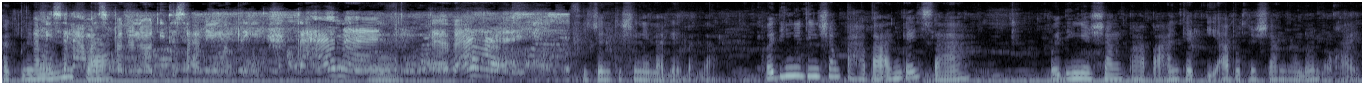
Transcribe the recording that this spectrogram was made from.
Pag Maraming salamat siya, sa panonood dito sa aming munting tahanan. Bye-bye! So, dyan ko siya nilagay bala. Pwede nyo din siyang pahabaan, guys, ha? Pwede nyo siyang pahabaan kahit iabot nyo siya hanggang doon o kahit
